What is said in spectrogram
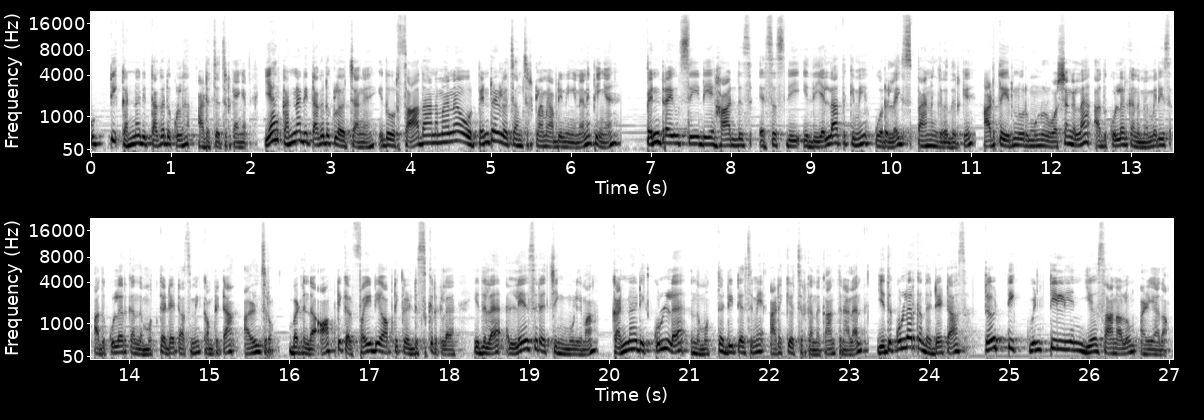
குட்டி கண்ணாடி தகடுக்குள்ளே அடைச்சி வச்சிருக்காங்க. ஏன் கண்ணாடி தகடுக்குள்ளே வச்சாங்க? இது ஒரு சாதாரணமான ஒரு பென்ட்ரைவில் வச்சு அமைச்சிருக்கலாமே அப்படின்னு நீங்கள் நினைப்பீங்க. Pen drive CD hard disk SSD இது எல்லாத்துக்குமே ஒரு லைஃப் ஸ்பேனுங்கிறது இருக்குது அடுத்த இருநூறு முந்நூறு வருஷங்களில் அதுக்குள்ளே இருக்க அந்த மெமரிஸ் அதுக்குள்ளே இருக்க அந்த மொத்த டேட்டாஸுமே கம்ப்ளீட்டாக அழிஞ்சிரும். பட் இந்த optical five D optical disk இருக்குல்ல இதில் லேசர் எச்சிங் மூலிமா கண்ணாடிக்குள்ளே இந்த மொத்த டீட்டெயில்ஸுமே அடக்கி வச்சிருக்க அந்த காந்தனால இதுக்குள்ளே இருக்க அந்த டேட்டாஸ் தேர்ட்டி குவிண்டிலியன் இயர்ஸ் ஆனாலும் அழியாதான்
